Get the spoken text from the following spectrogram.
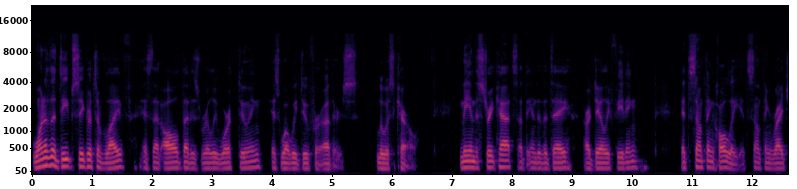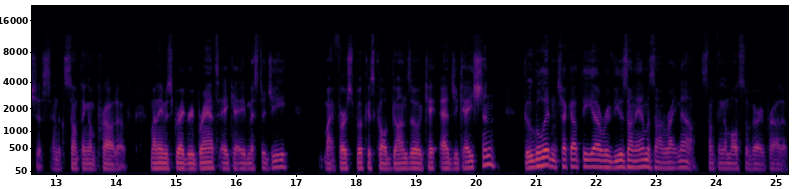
One of the deep secrets of life is that all that is really worth doing is what we do for others. Lewis Carroll. Me and the street cats at the end of the day, our daily feeding, it's something holy, it's something righteous, and it's something I'm proud of. My name is Gregory Brandt, aka Mr. G. My first book is called Gonzo Education. Google it and check out the uh, reviews on Amazon right now. Something I'm also very proud of.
